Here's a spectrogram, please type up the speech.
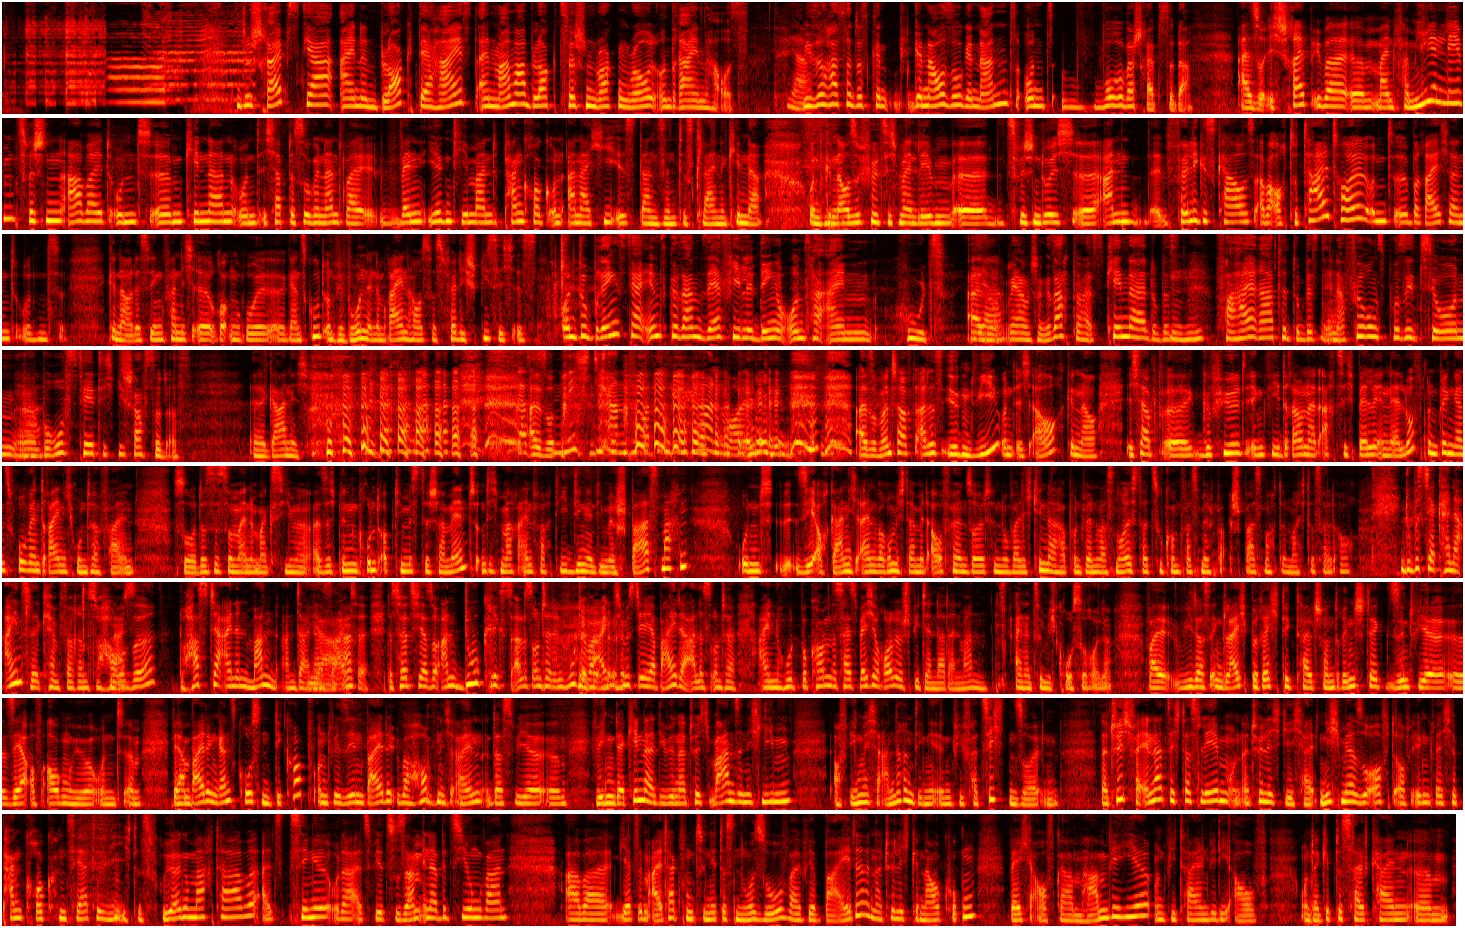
Du schreibst ja einen Blog, der heißt ein Mama-Blog zwischen Rock'n'Roll und Reihenhaus. Ja. Wieso hast du das gen genau so genannt und worüber schreibst du da? Also ich schreibe über ähm, mein Familienleben zwischen Arbeit und ähm, Kindern und ich habe das so genannt, weil wenn irgendjemand Punkrock und Anarchie ist, dann sind es kleine Kinder. Und genauso fühlt sich mein Leben äh, zwischendurch äh, an. Völliges Chaos, aber auch total toll und äh, bereichernd und genau, deswegen fand ich äh, Rock'n'Roll äh, ganz gut. Und wir wohnen in einem Reihenhaus, was völlig spießig ist. Und du bringst ja insgesamt sehr viele Dinge unter einen Hut. Also Ja. wir haben schon gesagt, du hast Kinder, du bist verheiratet, du bist in einer Führungsposition, Ja. äh, berufstätig. Wie schaffst du das? Äh, gar nicht. Das Also- ist nicht die Antwort, die wir hören wollen. Also man schafft alles irgendwie und ich auch, genau. Ich habe äh, gefühlt irgendwie 380 Bälle in der Luft und bin ganz froh, wenn drei nicht runterfallen. So, das ist so meine Maxime. Also ich bin ein grundoptimistischer Mensch und ich mache einfach die Dinge, die mir Spaß machen und äh, sehe auch gar nicht ein, warum ich damit aufhören sollte, nur weil ich Kinder habe. Und wenn was Neues dazu kommt, was mir Spa- Spaß macht, dann mache ich das halt auch. Du bist ja keine Einzelkämpferin zu Hause. Du hast ja einen Mann an deiner Ja. Seite. Das hört sich ja so an, du kriegst alles unter den Hut, aber eigentlich müsst ihr ja beide alles unter einen Hut bekommen. Das heißt, welche Rolle spielt denn da dein Mann? eine ziemlich große Rolle. Weil wie das in gleichberechtigt halt schon drinsteckt, sind wir äh, sehr auf Augenhöhe. Und ähm, wir haben beide einen ganz großen Dickkopf und wir sehen beide überhaupt nicht ein, dass wir ähm, wegen der Kinder, die wir natürlich wahnsinnig lieben, auf irgendwelche anderen Dinge irgendwie verzichten sollten. Natürlich verändert sich das Leben und natürlich gehe ich halt nicht mehr so oft auf irgendwelche Punkrock-Konzerte, wie ich das früher gemacht habe, als Single oder als wir wir zusammen in der Beziehung waren. Aber jetzt im Alltag funktioniert das nur so, weil wir beide natürlich genau gucken, welche Aufgaben haben wir hier und wie teilen wir die auf. Und da gibt es halt kein ähm,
